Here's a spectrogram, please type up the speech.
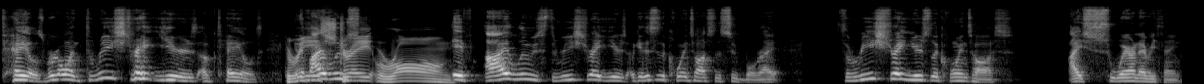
tails. We're going three straight years of tails. Three I lose- straight wrong. If I lose three straight years, okay, this is the coin toss of the Super Bowl, right? Three straight years of the coin toss. I swear on everything,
